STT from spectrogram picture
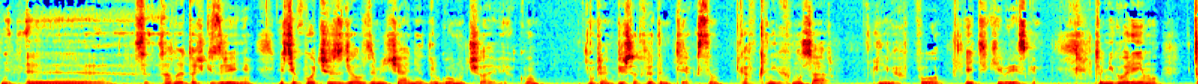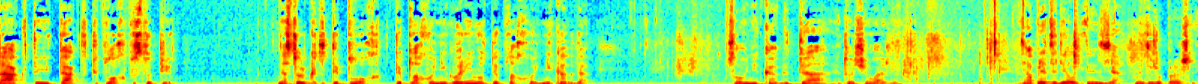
э, с одной точки зрения, если хочешь сделать замечание другому человеку, он прям пишет открытым текстом, как в книгах Мусар, в книгах по этике еврейской, то не говори ему, так-то и так-то ты плохо поступил. Настолько-то ты плох, ты плохой. Не говори ему, ты плохой, никогда. Слово «никогда» – это очень важно. Запреты делать нельзя, мы это уже прошли.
